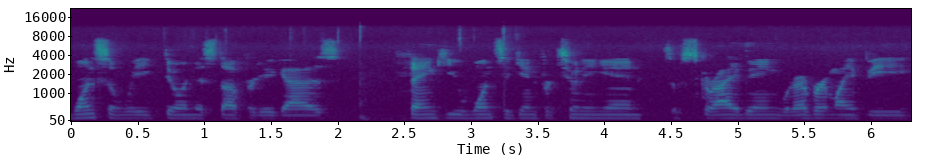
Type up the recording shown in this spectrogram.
once a week doing this stuff for you guys. Thank you once again for tuning in, subscribing, whatever it might be.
